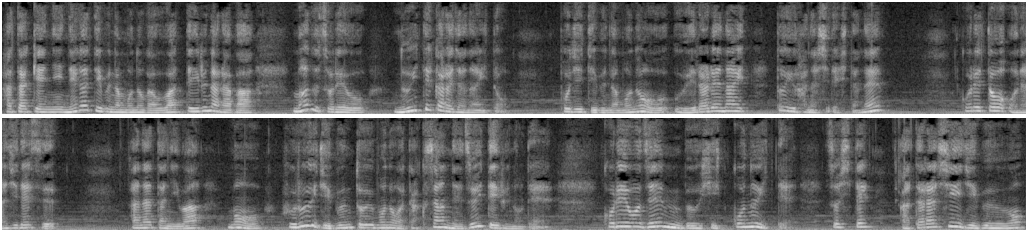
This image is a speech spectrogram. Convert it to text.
畑にネガティブなものが植わっているならばまずそれを抜いてからじゃないとポジティブなものを植えられないという話でしたね。これと同じです。あなたにはもう古い自分というものがたくさん根付いているのでこれを全部引っこ抜いてそして新しい自分を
